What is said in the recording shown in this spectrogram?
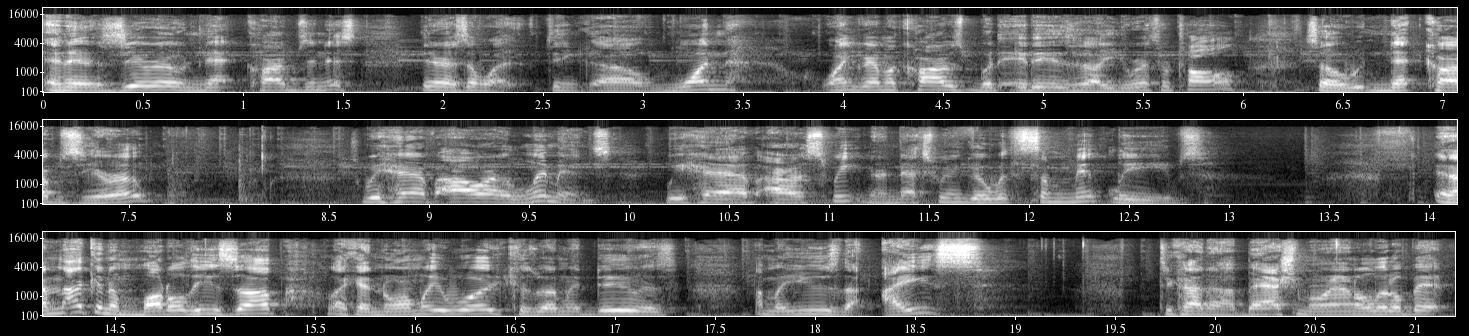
And there's zero net carbs in this. There's a what, I think uh, one, one gram of carbs, but it is uh, erythritol, so net carbs zero. So we have our lemons, we have our sweetener. Next we're gonna go with some mint leaves. And I'm not gonna muddle these up like I normally would, because what I'm gonna do is I'm gonna use the ice to kind of bash them around a little bit.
